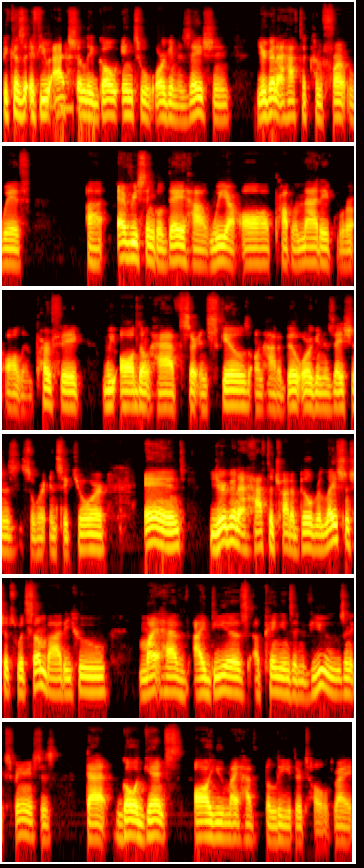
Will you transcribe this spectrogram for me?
Because if you mm-hmm. actually go into an organization, you're going to have to confront with uh, every single day how we are all problematic, we're all imperfect, we all don't have certain skills on how to build organizations, so we're insecure. And you're going to have to try to build relationships with somebody who might have ideas, opinions, and views and experiences that go against all you might have believed or told, right?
